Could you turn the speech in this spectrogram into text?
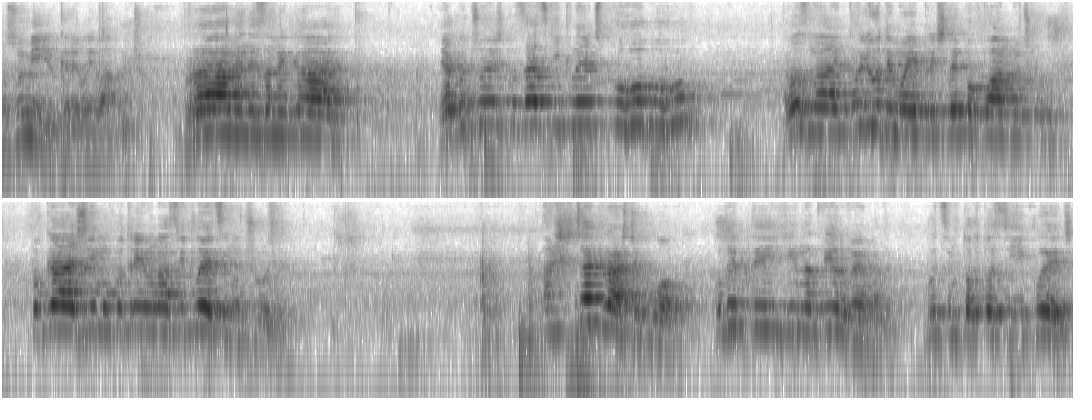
Розумію, Кирило Івановичу. Брами не замикай. Як от чуєш козацький клич пугу-пугу, то знай, то люди мої прийшли по панночку. Покаж їм, у котрій у нас світлиці ночує. А ще краще було, б, коли б ти її на двір виманив, буцім то хтось її кличе.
